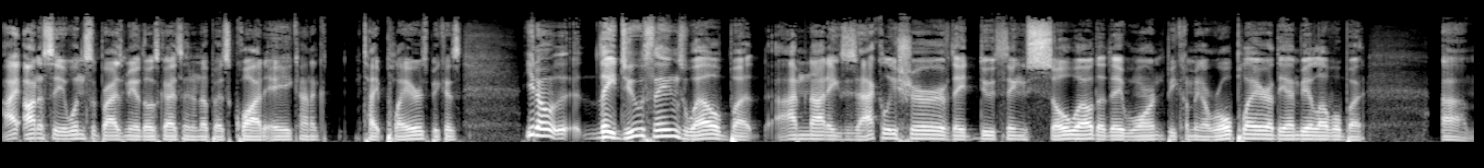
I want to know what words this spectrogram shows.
I honestly, it wouldn't surprise me if those guys ended up as quad A kind of type players because you know, they do things well, but I'm not exactly sure if they do things so well that they warrant becoming a role player at the NBA level. But, um,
